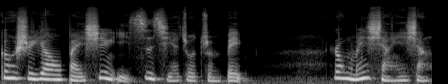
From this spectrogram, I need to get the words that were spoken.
更是要百姓以自己做准备。让我们想一想，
